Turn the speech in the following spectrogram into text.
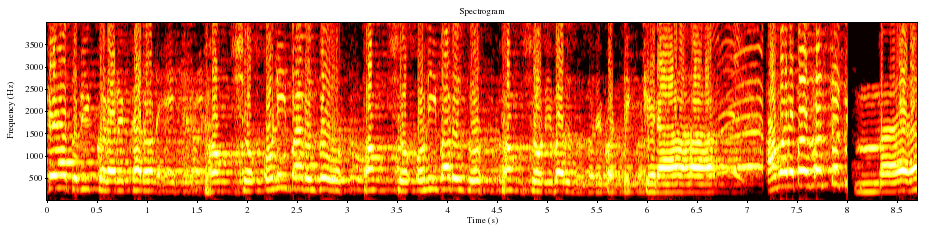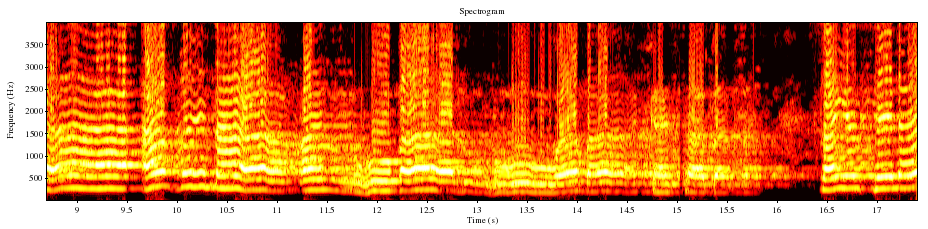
বেয়াদবি করার কারণে ধ্বংস অনিবার্য ধ্বংস অনিবার্য ধ্বংস অনিবার্য ধরে ঠিক কিনা আমার বাজানটা মা আগনা আনহু মালুহু ওয়া মা কাসাব سيصلى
